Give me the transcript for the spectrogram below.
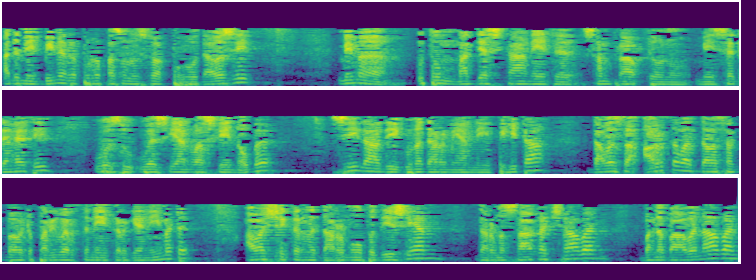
අද මේ බිනර පුර පසළොස්වක් පොහොව දවසේ මෙම උතුම් මධ්‍යස්ථානයේට සම්ප්‍රාප්ත වුණු මේ සදැහැති උවසු උවසියන් වශයෙන් ඔබ සීලාදී ගුණධර්මයන්හි පිහිටා දවස අර්ථවත් දවසක් බවට පරිවර්තනය කර ගැනීමට අවශ්‍ය කරන ධර්මෝපදේශයන් ධර්ම සාකච්ඡාවන් බණ භාවනාවන්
